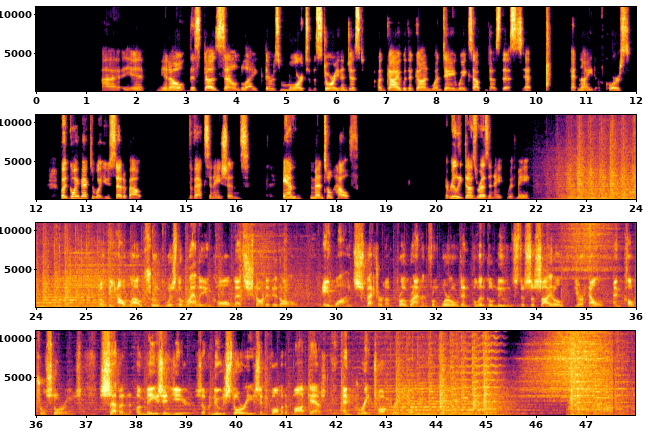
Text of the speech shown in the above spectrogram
Uh it, you know this does sound like there's more to the story than just a guy with a gun one day wakes up and does this at at night of course. But going back to what you said about the vaccinations and mental health it really does resonate with me. Well, the Out Loud Truth was the rallying call that started it all. A wide spectrum of programming from world and political news to societal, your health, and cultural stories. Seven amazing years of news stories, informative podcasts, and great talk radio.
